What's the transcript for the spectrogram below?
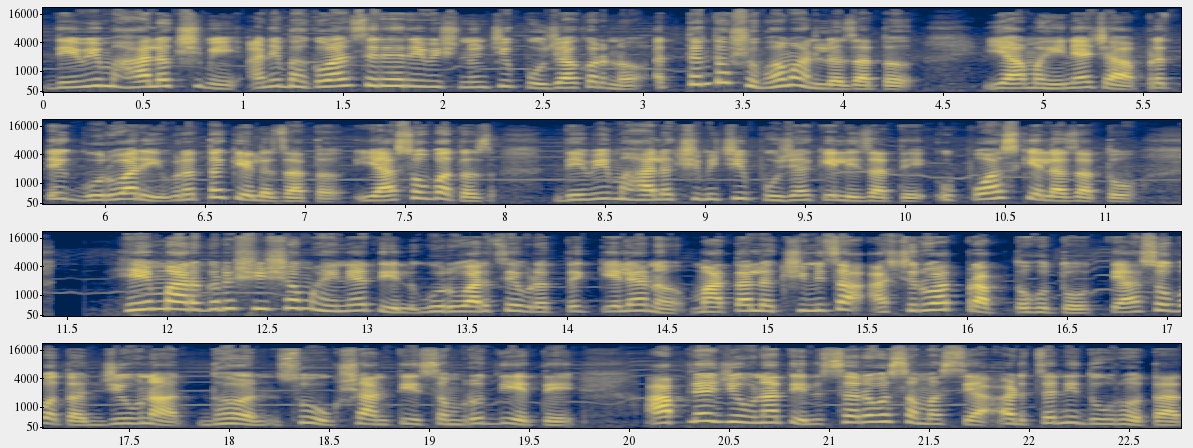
देवी महालक्ष्मी आणि भगवान श्रीहरी विष्णूंची पूजा करणं अत्यंत शुभ मानलं जातं. या महिन्याच्या प्रत्येक गुरुवारी व्रत केलं जातं. यासोबतच देवी महालक्ष्मीची पूजा केली जाते उपवास केला जातो. हे मार्गशीर्ष महिन्यातील गुरुवारचे व्रत केल्यानं माता लक्ष्मीचा आशीर्वाद प्राप्त होतो. त्यासोबतच जीवनात धन सुख शांती समृद्धी येते. आपल्या जीवनातील सर्व समस्या अडचणी दूर होतात.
